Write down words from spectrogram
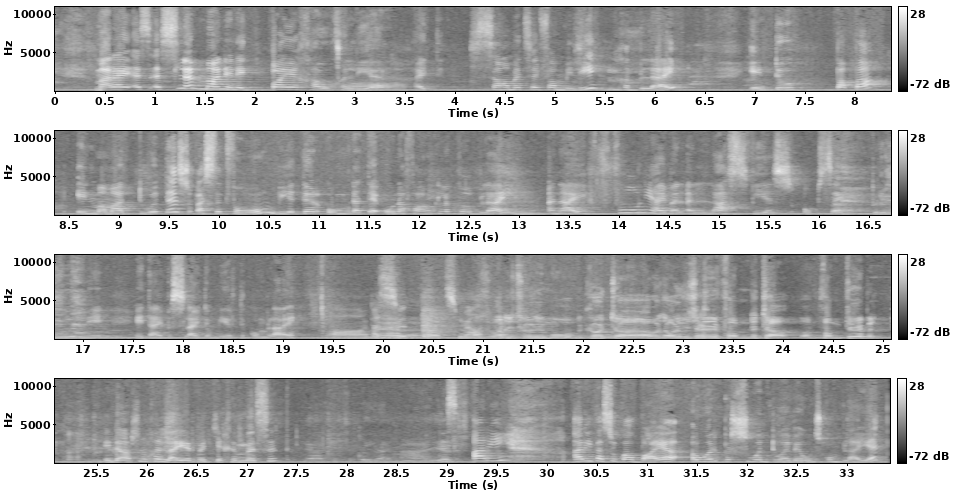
maar hy is 'n slim man en het baie gou geleer. Oh. Hy het saam met sy familie gebly en toe pappa en mamma dood is, was dit vir hom beter omdat hy onafhanklik wil bly mm. en hy voel nie hy wil 'n las wees op sy broer nie, het hy besluit om hier te kom bly. Oh, dis so trots Mel. wanted to tell you more because uh, I was originally from the town, uh, from Durban. En daar's nog 'n leier wat jy gemis het? Ja, dit is ook al maar. hy is- Dis Ari. Ari was ook al baie ouer persoon toe hy by ons kom bly het.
